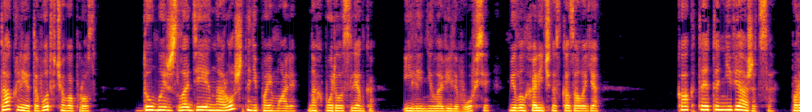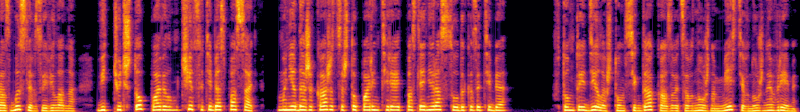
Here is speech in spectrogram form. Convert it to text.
Так ли это? Вот в чем вопрос. Думаешь, злодея нарочно не поймали? Нахмурилась Ленка. Или не ловили вовсе? Меланхолично сказала я. Как-то это не вяжется, поразмыслив, заявила она. Ведь чуть что Павел мчится тебя спасать. Мне даже кажется, что парень теряет последний рассудок из-за тебя. В том-то и дело, что он всегда оказывается в нужном месте в нужное время.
